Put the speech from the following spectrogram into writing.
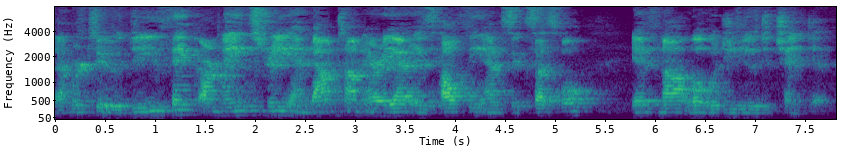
Number two, do you think our Main Street and downtown area is healthy and successful? If not, what would you do to change it?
